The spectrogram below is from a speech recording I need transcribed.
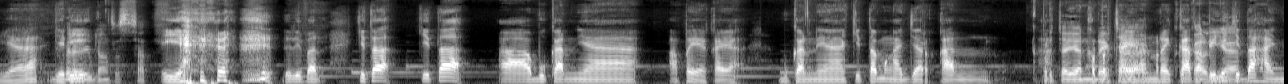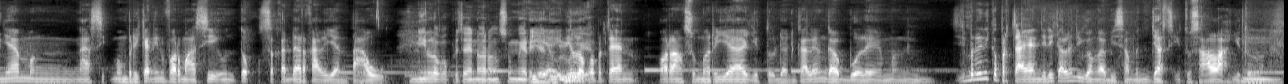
ya. Jadi Jadi bilang sesat. Iya. Daripada kita kita uh, bukannya apa ya kayak bukannya kita mengajarkan Kepercayaan, kepercayaan mereka, ke tapi ini kita hanya mengasih memberikan informasi untuk sekedar kalian tahu. Ini loh kepercayaan orang Sumeria iya, dulu ini loh ya. kepercayaan orang Sumeria gitu. Dan kalian nggak boleh meng sebenarnya ini kepercayaan. Jadi kalian juga nggak bisa menjudge itu salah gitu loh. Hmm.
